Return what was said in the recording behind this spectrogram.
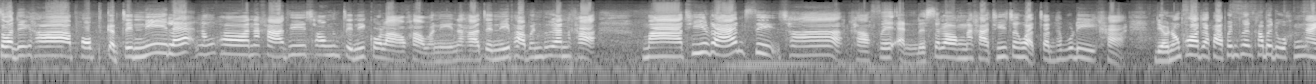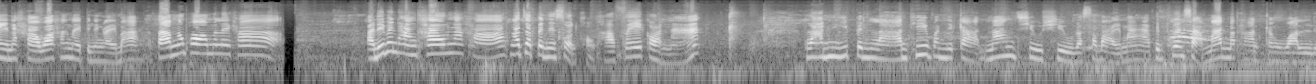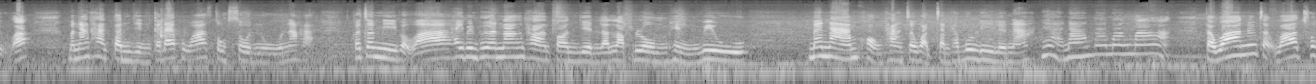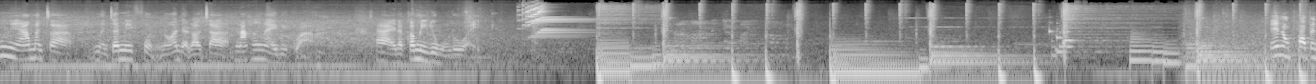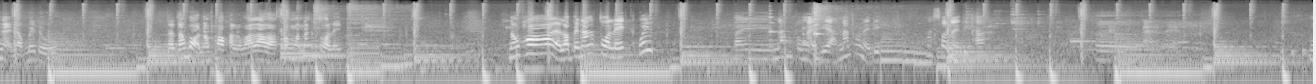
สวัสดีค่ะ พบกับเจนนี่และน้องพรนะคะที่ช่องเจนนี่โกลาวค่ะวันนี้นะคะ เจนนี่พาเพื่อนๆค่ะ มาที่ร้านสิชาคาเฟ่แอนด์เรสลองนะคะ ที่จังหวัดจันทบุรีค่ะ เดี๋ยวน้องพรจะพาเพื่อนๆเข้าไปดูข้างในนะคะ ว่าข้างในเป็นยังไงบ้าง ตามน้องพรมาเลยค่ะ อันนี้เป็นทางเข้านะคะ น่าจะเป็นในส่วนของคาเฟ่ก่อนนะร้านนี้เป็นร้านที่บรรยากาศนั่งชิลๆและสบายมาก เพื่อนๆสามารถมาทานกลางวัน หรือว่ามานั่งทานตอนเย็นก็ได้เพราะว่าตรงโซนนู้นนะคะ ก็จะมีแบบว่าให้เพื่อนๆนั่งทานตอนเย็นแล้วรับลมเห็นวิว แม่น้ำของทางจังหวัดจันทบุรีเลยนะเนี่ยน้ำน่านั่งมาก แต่ว่าเนื่องจากว่าช่วงเนี้ยมันจะเหมือนจะมีฝนเนาะเดี๋ยวเราจะนั่งข้างในดีกว่า ใช่แล้วก็มียุงด้วย เอ๊ะน้องพ่อไปไหนเราไม่รู้ แต่ต้องบอกน้องพ่อก่อนว่าเราอะต้องมานั่งตัวเล็ก น้องพ่อเดี๋ยวเราไปนั่งตัวเล็กอุ้ย รงไหนดีอะนั่งตรงไหนดีนั่งโซนไหนดีคะเออ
